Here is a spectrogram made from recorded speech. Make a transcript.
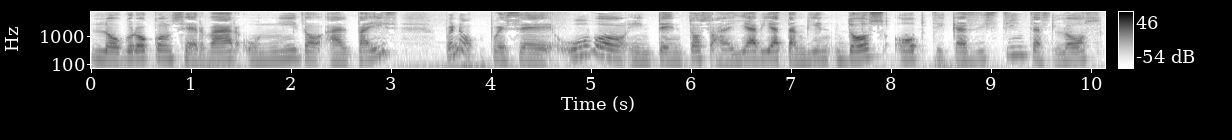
logró conservar unido al país, bueno, pues hubo intentos, ahí había también dos ópticas distintas, los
